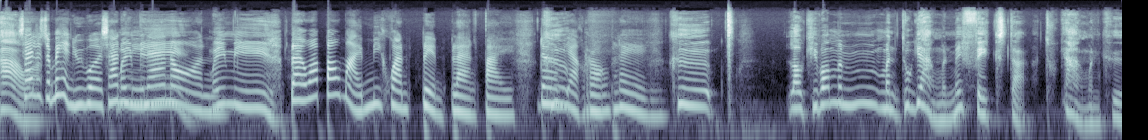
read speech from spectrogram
ข่าวอใช่เราจะไม่เห็นยูเวอร์ชันไม่นี้มีแน่นอน ไม่มี แปลว่าเป้าหมายมีความเปลี่ยนแปลงไป เดิมคือออยากร้องเพลง คือเราคิดว่ามันมันทุกอย่างมันไม่ฟิกซ์อะทุกอย่างมันคือ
